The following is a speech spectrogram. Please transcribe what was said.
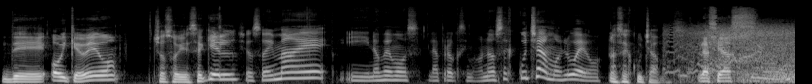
de Hoy que Veo. Yo soy Ezequiel, Yo soy Mae y nos vemos la próxima. Nos escuchamos luego. nos escuchamos. Gracias.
